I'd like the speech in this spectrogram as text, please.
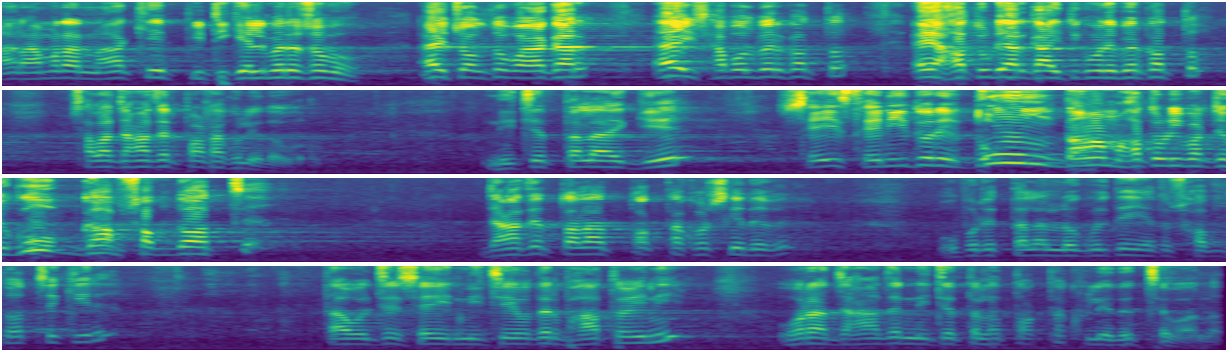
আর আমরা না খেয়ে পিটিকেল মেরে শোবো। এই চল তো বয়াকার এই শাবল বের করতো এই হাতুড়ি আর গাইতি কুমারে বের করতো শালা জাহাজের পাটা খুলে দেবো। নিচের তলায় গিয়ে সেই শ্রেণি ধরে দুম দাম হাতুড়ি মারছে গুপ গাপ শব্দ হচ্ছে। জাহাজের তলার তক্তা খসিয়ে দেবে। উপরের তলার লোক বলতে এত শব্দ হচ্ছে কি রে? তা বলছে, সেই নিচে ওদের ভাত হয়নি। ওরা জাহাজের নিচের তলার তক্তা খুলে দিচ্ছে, বলো।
